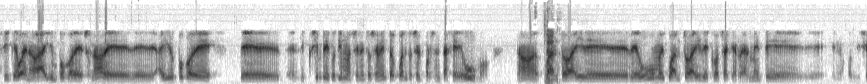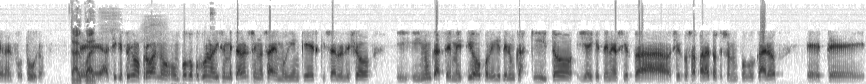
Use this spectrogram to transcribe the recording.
así que bueno, hay un poco de eso, ¿no? De, de- hay un poco de, de- siempre discutimos en estos eventos cuánto es el porcentaje de humo, ¿no? Cuánto hay de, de humo y cuánto hay de cosas que realmente eh, nos condiciona el futuro. Tal Eh, cual. así que estuvimos probando un poco, porque uno dice metaverso y no sabe muy bien qué es, quizá lo leyó y, y nunca se metió porque hay que tener un casquito y hay que tener cierta, ciertos aparatos que son un poco caros. Este,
